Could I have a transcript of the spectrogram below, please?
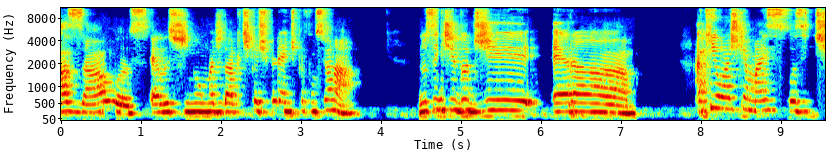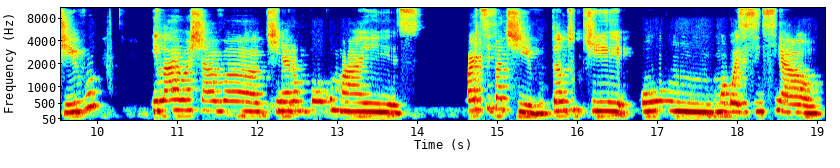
as aulas elas tinham uma didática diferente para funcionar. No sentido de era aqui eu acho que é mais expositivo e lá eu achava que era um pouco mais participativo, tanto que um, uma coisa essencial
